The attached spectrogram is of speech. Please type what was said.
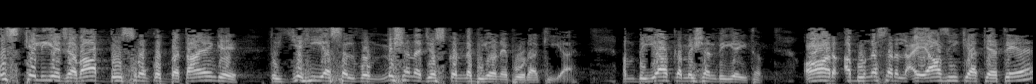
اس کے لیے جواب دوسروں کو بتائیں گے، تو یہی اصل وہ مشن ہے جس کو نبیوں نے پورا کیا ہے۔ انبیاء کا مشن بھی یہی تھا۔ اور ابو نصر العیازی کیا کہتے ہیں؟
